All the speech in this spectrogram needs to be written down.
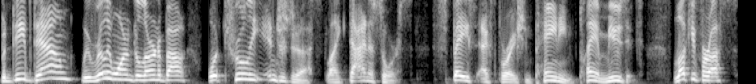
But deep down, we really wanted to learn about what truly interested us, like dinosaurs, space exploration, painting, playing music. Lucky for us,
